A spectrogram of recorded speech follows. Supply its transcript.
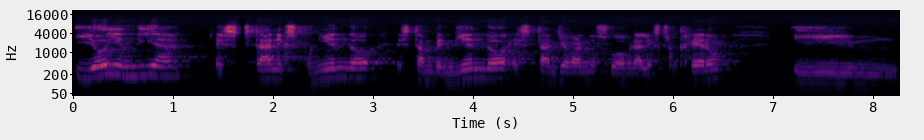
Y hoy en día están exponiendo, están vendiendo, están llevando su obra al extranjero y mm,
